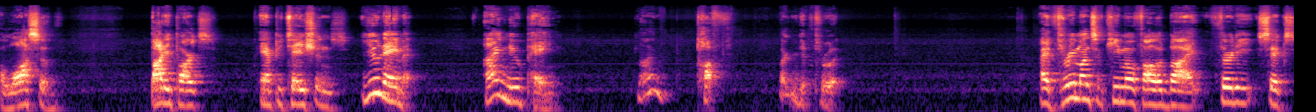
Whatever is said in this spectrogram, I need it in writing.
a loss of body parts, amputations, you name it. I knew pain. I'm tough. I can get through it. I had three months of chemo followed by 36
